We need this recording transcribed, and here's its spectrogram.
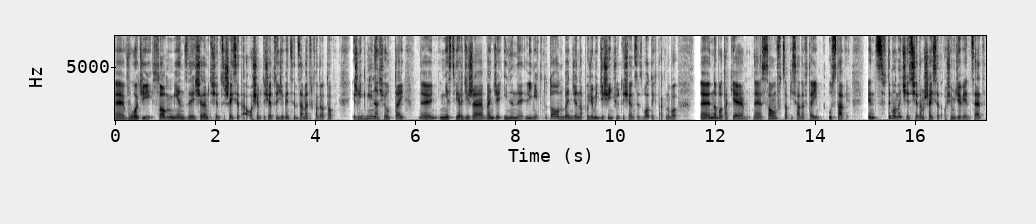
e, w Łodzi są między 7600 a 8900 za metr kwadratowy. Jeżeli gmina się tutaj e, nie stwierdzi, że będzie inny limit, no to on będzie na poziomie 10 tysięcy złotych, tak, no bo, e, no bo takie są zapisane w tej ustawie. Więc w tym momencie jest 7600, 8900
